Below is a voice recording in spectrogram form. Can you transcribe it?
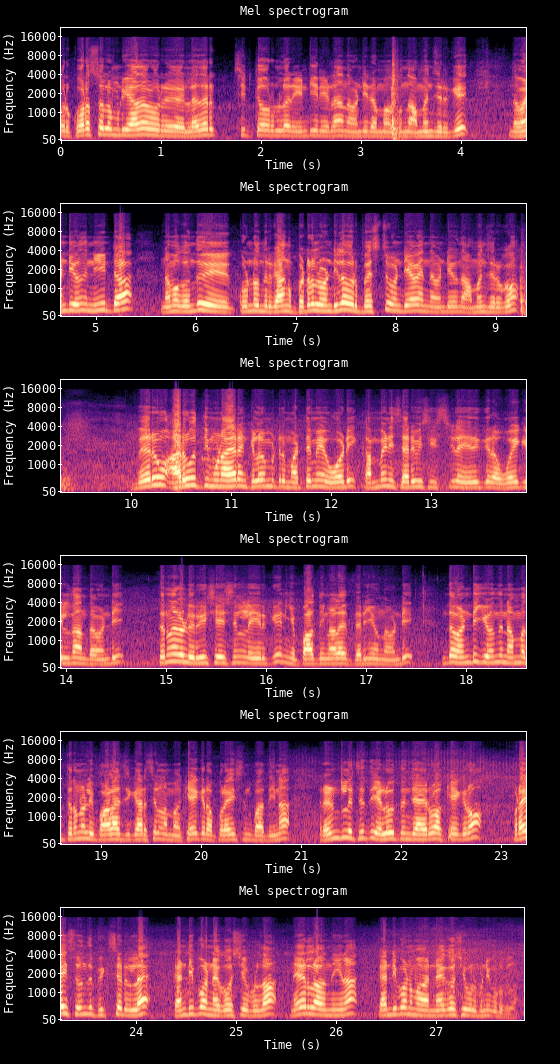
ஒரு குறை சொல்ல முடியாத ஒரு லெதர் சீட் கவர் உள்ள இன்டீரியர்லாம் அந்த வண்டி நமக்கு வந்து அமைஞ்சிருக்கு. இந்த வண்டி வந்து நீட்டாக நமக்கு வந்து கொண்டு வந்திருக்காங்க. பெட்ரோல் வண்டியில் ஒரு பெஸ்ட் வண்டியாகவே இந்த வண்டி வந்து அமைஞ்சிருக்கும். வெறும் அறுபத்தி மூணாயிரம் கிலோமீட்டர் மட்டுமே ஓடி கம்பெனி சர்வீஸ் ஹிஸ்ட்ரியில் இருக்கிற வெஹிக்கிள் தான் அந்த வண்டி. திருநெல்வேலி ரிஜிஸ்ட்ரேஷனில் இருக்குது நீங்கள் பார்த்தீங்கனாலே தெரியும் இந்த வண்டி. இந்த வண்டிக்கு வந்து நம்ம திருநெல்வேலி பாலாஜி கார்ஸில் நம்ம கேட்குற ப்ரைஸ்னு பார்த்தீங்கன்னா ரெண்டு லட்சத்து எழுபத்தஞ்சாயிரரூவா கேட்குறோம். ப்ரைஸ் வந்து ஃபிக்ஸட் இல்லை கண்டிப்பாக நெகோஷியபிள் தான். நேரில் வந்தீங்கன்னா கண்டிப்பாக நம்ம நெகோஷியபிள் பண்ணி கொடுக்கலாம்.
